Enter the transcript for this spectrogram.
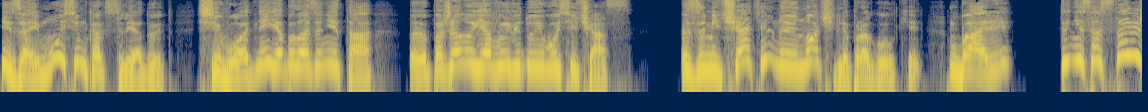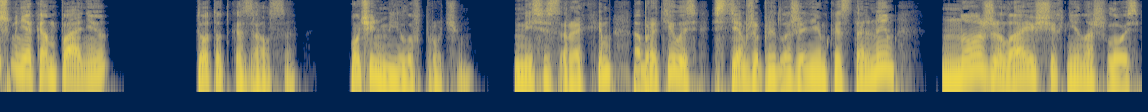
и займусь им как следует. Сегодня я была занята. Э, пожалуй, я выведу его сейчас. Замечательная ночь для прогулки. Барри, ты не составишь мне компанию?» Тот отказался. Очень мило, впрочем. Миссис Рекхем обратилась с тем же предложением к остальным, но желающих не нашлось.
